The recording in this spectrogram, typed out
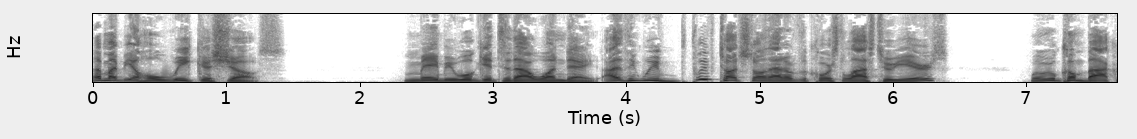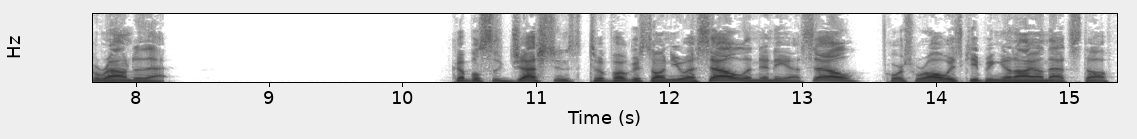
That might be a whole week of shows. Maybe we'll get to that one day. I think we've we've touched on that over the course of the last two years. When we'll come back around to that. A couple suggestions to focus on USL and NASL. Of course, we're always keeping an eye on that stuff.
